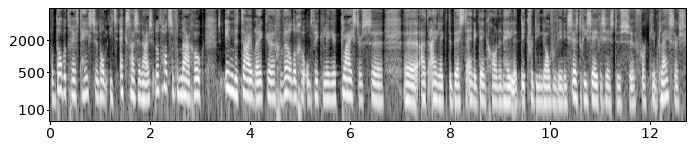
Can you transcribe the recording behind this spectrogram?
wat dat betreft heeft ze dan iets extra's in huis. En dat had ze vandaag ook. Dus in de tiebreak geweldige ontwikkelingen. Kleisters uiteindelijk de beste. En ik denk gewoon een hele dik verdiende overwinning. 6-3, 7-6 dus voor Kim Kleisters.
